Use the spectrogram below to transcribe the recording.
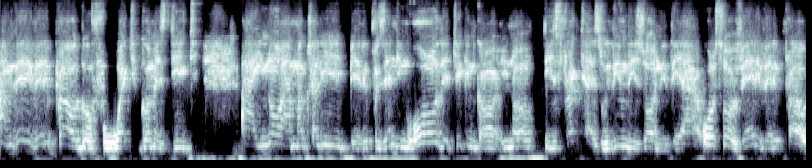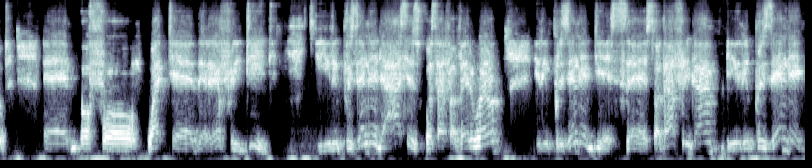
I'm very, very proud of what Gomes did. I know I'm actually representing all the technical, you know, instructors within the zone. They are also very, very proud uh, of uh, what uh, the referee did. He represented us as COSAFA very well. He represented uh, South Africa. He represented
